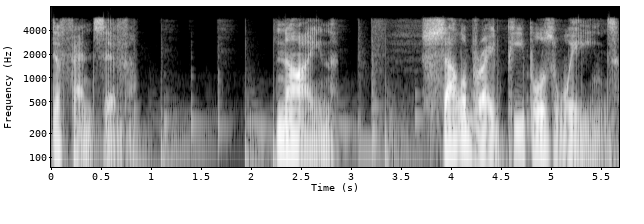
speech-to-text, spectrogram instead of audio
defensive. 9. Celebrate people's wins.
